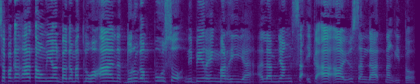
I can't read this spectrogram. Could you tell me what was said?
Sa pagkakataong iyon, bagamat luhaan at durog ang puso ni Birheng Maria, alam niyang sa ikaaayos ang lahat ng ito.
